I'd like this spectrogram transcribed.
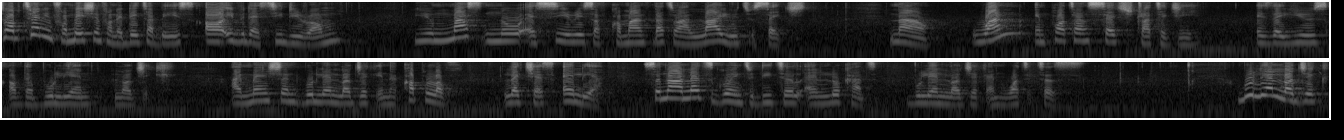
To obtain information from the database or even a CD-ROM, you must know a series of commands that will allow you to search. Now, one important search strategy is the use of the Boolean logic. I mentioned Boolean logic in a couple of lectures earlier. So now let's go into detail and look at Boolean logic and what it is. Boolean logic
